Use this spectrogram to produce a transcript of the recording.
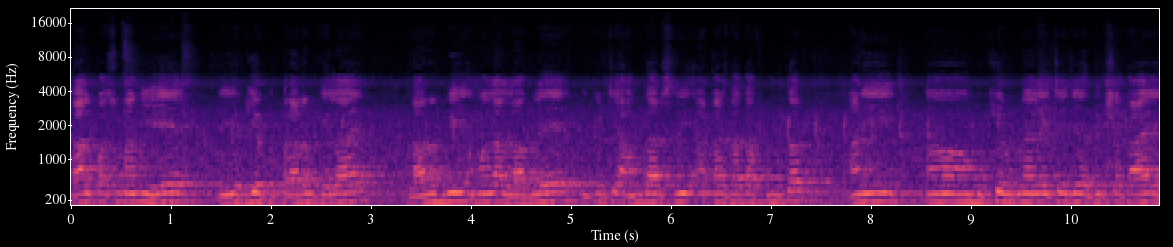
कालपासून आम्ही हे यज्ञ प्रारंभ केला आहे. प्रारंभी आम्हाला लाभले इकडचे आमदार श्री आकाशदादा फुंकर आणि मुख्य रुग्णालयाचे जे अधीक्षक आहे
